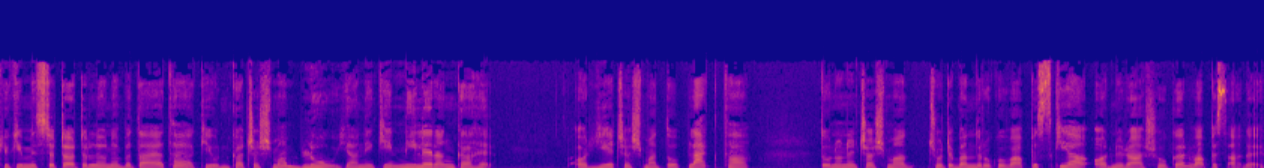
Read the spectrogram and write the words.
क्योंकि मिस्टर टर्टल ने उन्हें बताया था कि उनका चश्मा ब्लू, यानी कि नीले रंग का है, और ये चश्मा तो ब्लैक था। तो उन्होंने चश्मा छोटे बंदरों को वापस किया और निराश होकर वापस आ गए।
